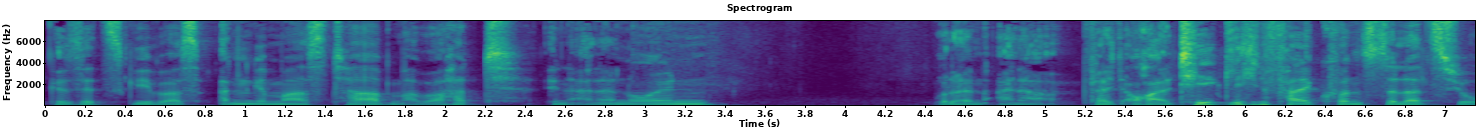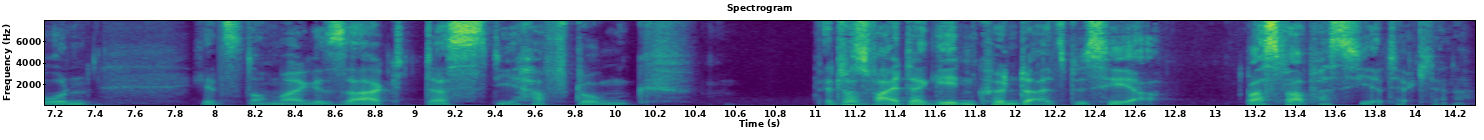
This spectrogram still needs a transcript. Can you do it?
Gesetzgebers angemaßt haben, aber hat in einer neuen oder in einer vielleicht auch alltäglichen Fallkonstellation jetzt nochmal gesagt, dass die Haftung etwas weitergehen könnte als bisher. Was war passiert, Herr Klenner?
